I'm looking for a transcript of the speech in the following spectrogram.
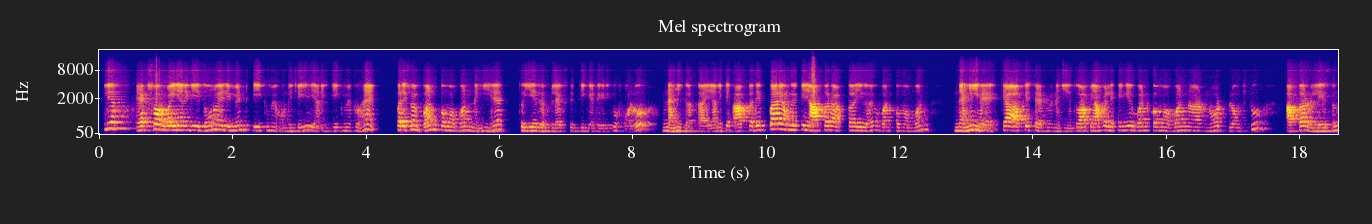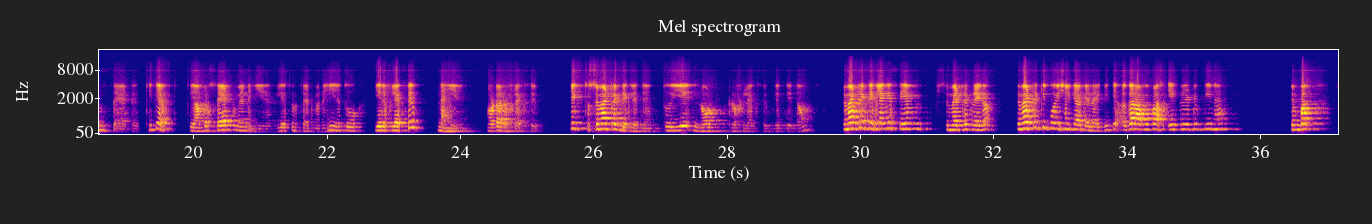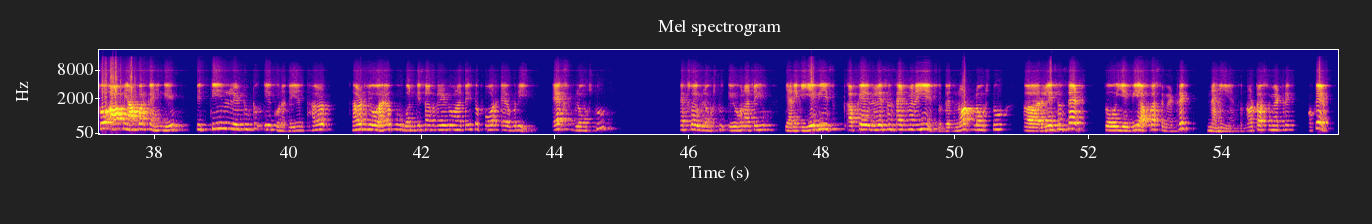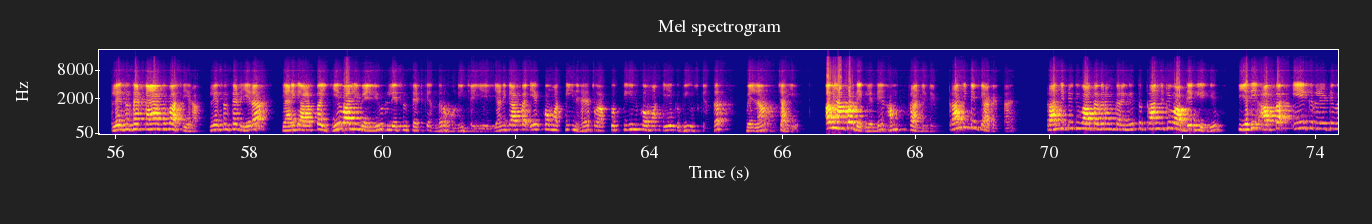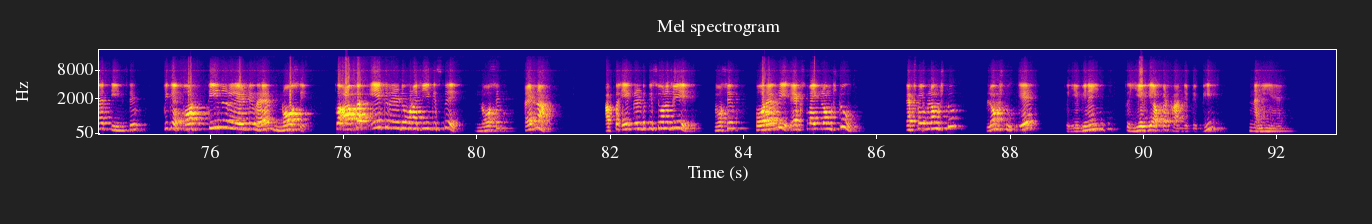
clear x और वाई यानी कि ये दोनों एलिमेंट एक में होने चाहिए, यानी एक में तो हैं, पर इसमें वन कोमा वन नहीं है तो ये रिफ्लेक्सिव की कैटेगरी को फॉलो नहीं करता है। यानी कि आपका देख पा रहे होंगे कि यहाँ पर आपका जो है वन कोमा वन नहीं है। क्या आपके सेट में नहीं है? तो आप यहाँ पर लिखेंगे one comma one are not belongs to आपका रिलेशन सेट ठीक है? तो यहाँ पर सेट में नहीं है रिलेशन सेट में नहीं है तो ये रिफ्लेक्सिव नहीं है नॉट अ रिफ्लेक्सिव ठीक तो सिमेट्रिक देख लेते हैं तो ये नॉट रिफ्लेक्सिव लिख देता हूँ। सिमेट्रिक देख लेंगे सेम सिमेट्रिक रहेगा। सिमेट्रिक की पोजीशन क्या कहलाएगी कि अगर आपके पास एक रिलेटिव तीन है सिंपल तो आप यहाँ पर कहेंगे कि तीन रिलेटिव टू एक होना चाहिए। थर्ड थर्ड जो है, वो वन के साथ रिलेटिव होना चाहिए तो for every x belongs to x y belongs to A होना चाहिए। यानी कि ये भी आपके रिलेशन सेट में नहीं है। तो does not belongs to relation set तो ये भी आपका सिमेट्रिक नहीं है। तो not a symmetric okay relation set कहाँ है आपके पास? ये रहा। रिलेशन सेट ये रहा। यानी कि आपका ये वाली वैल्यू रिलेशन सेट के अंदर होनी चाहिए। यानी कि आपका एक कॉमा तीन है तो आपको तीन कॉमा एक भी उसके अंदर मिलना चाहिए। अब यहाँ पर देख लेते हैं हम ट्रांजिटिव ट्रांजिटिव क्या कहता है? ट्रांजिटिव की बात अगर हम करेंगे तो ट्रांजिटिव आप देख लीजिए यदि आपका एक रिलेटिव है तीन से ठीक है? और तीन रिलेटिव है नौ से। तो आपका एक रिलेटिव होना चाहिए किससे? नौ से राइट ना? आपका एक रिलेटिव किससे होना चाहिए? नौ से। For every x y belongs to x y belongs to belongs to A तो ये भी नहीं तो ये भी आपका ट्रांजिटिव भी नहीं है।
